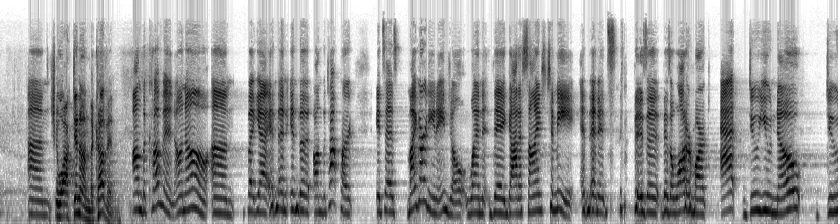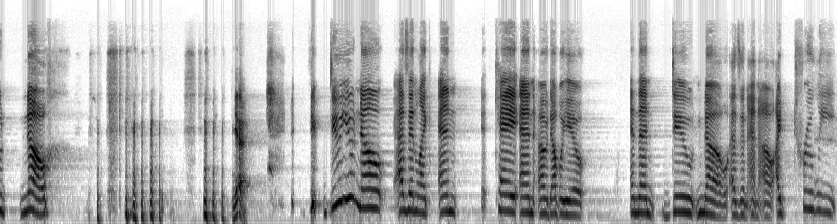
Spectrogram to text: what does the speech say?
Um, She walked in on the coven. on the coven. Oh no. Um, but yeah, and then in the on the top part, it says my guardian angel when they got assigned to me, and then it's there's a there's a watermark at do you know? Do know. Yeah. do, do you know as in like n k n o w and then do know as in n o. I truly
